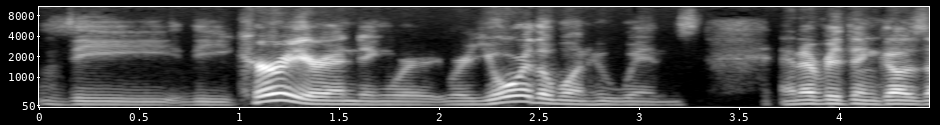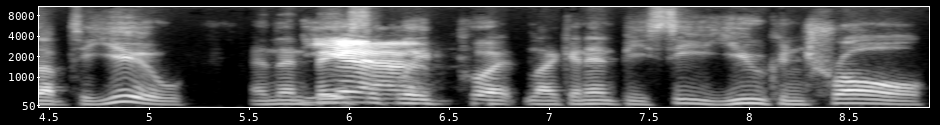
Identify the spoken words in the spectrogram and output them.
the the courier ending where where you're the one who wins and everything goes up to you and then basically Yeah. put like an npc you control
